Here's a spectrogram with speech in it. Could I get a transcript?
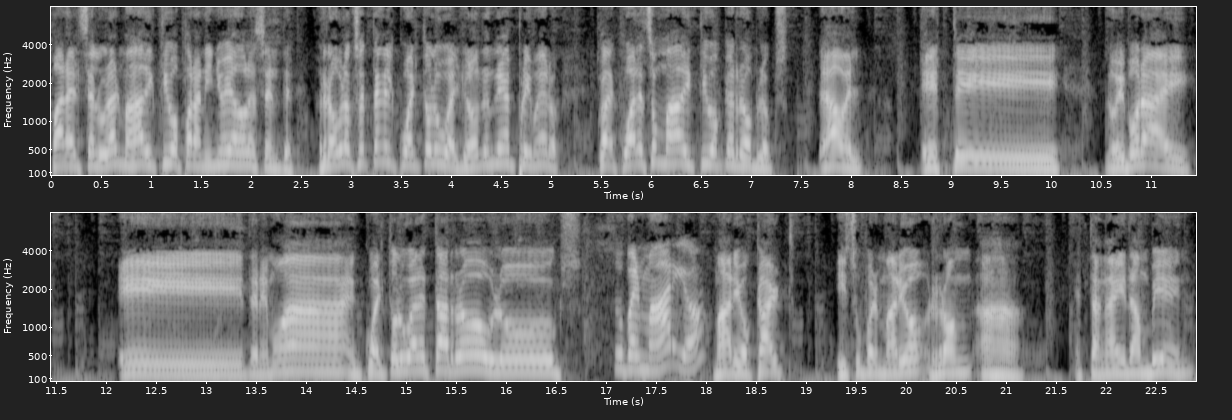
para el celular más adictivos para niños y adolescentes. Roblox está en el cuarto lugar, yo lo tendría en el primero. ¿Cuál- ¿Cuáles son más adictivos que Roblox? Déjame ver. Este, lo vi por ahí. Eh, tenemos a, en cuarto lugar está Roblox, Super Mario. Mario Kart y Super Mario Run, ajá. Están ahí también.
